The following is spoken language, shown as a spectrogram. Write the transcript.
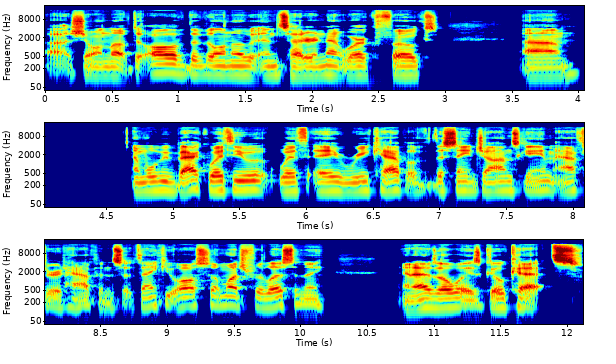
Uh, showing love to all of the Villanova Insider Network folks. Um, and we'll be back with you with a recap of the St. John's game after it happens. So thank you all so much for listening. And as always, go Cats.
